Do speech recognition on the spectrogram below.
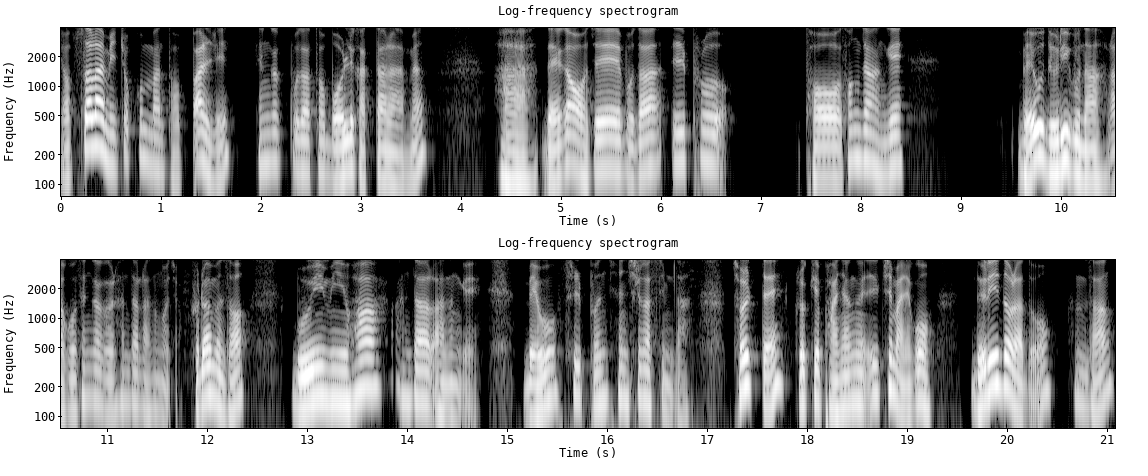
옆 사람이 조금만 더 빨리 생각보다 더 멀리 갔다라면 아, 내가 어제보다 1%더 성장한 게 매우 느리구나 라고 생각을 한다라는 거죠. 그러면서 무의미화 한다라는 게 매우 슬픈 현실 같습니다. 절대 그렇게 반향을 잃지 말고 느리더라도 항상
